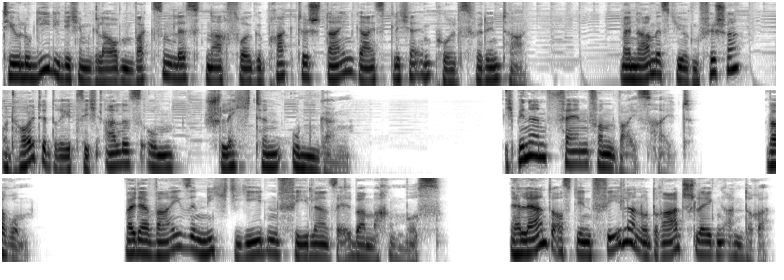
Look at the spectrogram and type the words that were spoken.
Theologie, die dich im Glauben wachsen lässt, nachfolge praktisch dein geistlicher Impuls für den Tag. Mein Name ist Jürgen Fischer und heute dreht sich alles um schlechten Umgang. Ich bin ein Fan von Weisheit. Warum? Weil der Weise nicht jeden Fehler selber machen muss. Er lernt aus den Fehlern und Ratschlägen anderer.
